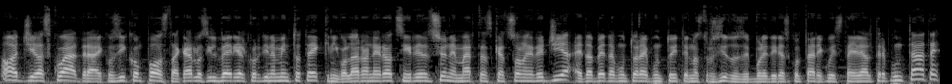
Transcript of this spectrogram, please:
Oggi la squadra è così composta: Carlo Silveri al coordinamento tecnico, Laura Nerozzi in redazione, Marta Scazzone in regia e da beta.rai.it il nostro sito se volete riascoltare questa e le altre puntate.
